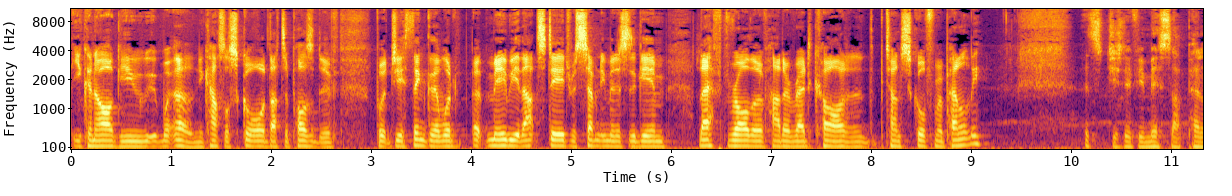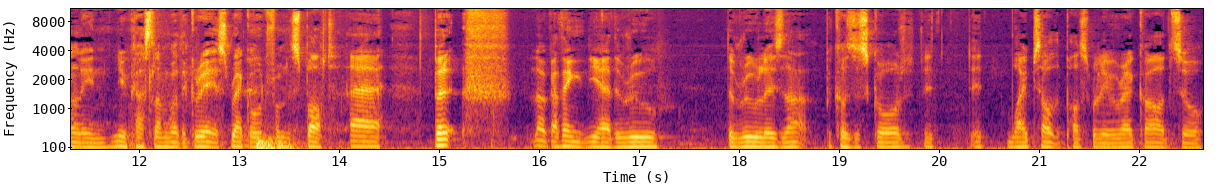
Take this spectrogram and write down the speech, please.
you can argue, well, Newcastle scored, that's a positive, but do you think they would, maybe at that stage with 70 minutes of the game left, rather have had a red card and the potential to score from a penalty? it's just if you miss that penalty, and Newcastle haven't got the greatest record from the spot. Uh, but look, I think yeah, the rule, the rule is that because they scored, it it wipes out the possibility of a red card. So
